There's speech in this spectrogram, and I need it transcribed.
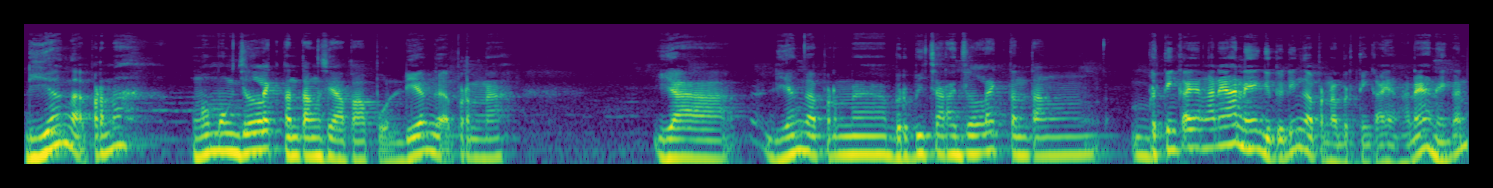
dia nggak pernah ngomong jelek tentang siapa pun dia nggak pernah ya dia nggak pernah berbicara jelek tentang bertingkah yang aneh-aneh gitu. Dia nggak pernah bertingkah yang aneh-aneh kan.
